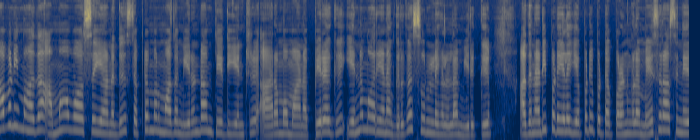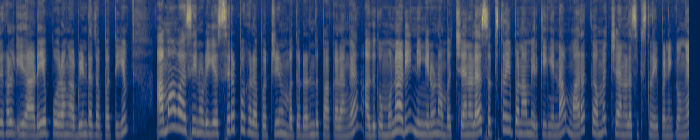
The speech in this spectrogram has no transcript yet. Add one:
ஆவணி மாத அமாவாசையானது செப்டம்பர் மாதம் இரண்டாம் தேதியன்று ஆரம்பமான பிறகு என்ன மாதிரியான கிரக சூழ்நிலைகள் எல்லாம் இருக்குது அதன் அடிப்படையில் எப்படிப்பட்ட பலன்களை மேசராசினியர்கள் அடைய போகிறாங்க அப்படின்றத பற்றியும் அமாவாசையினுடைய சிறப்புகளை பற்றி நம்ம தொடர்ந்து பார்க்கலாங்க. அதுக்கு முன்னாடி நீங்கள் இன்னும் நம்ம சேனலை சப்ஸ்கிரைப் பண்ணாமல் இருக்கீங்கன்னா மறக்காமல் சேனலை சப்ஸ்கிரைப் பண்ணிக்கோங்க.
